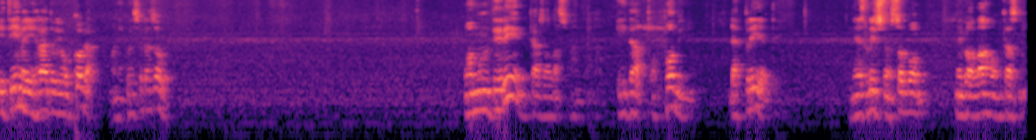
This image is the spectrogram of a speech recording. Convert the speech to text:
i time ih raduju koga? Oni koji se razovu. Wa mundirin, kaže Allah subhanahu i da opominju, da prijeti, ne s ličnom sobom, nego Allahovom kaznom.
